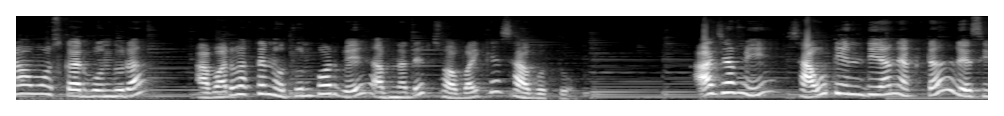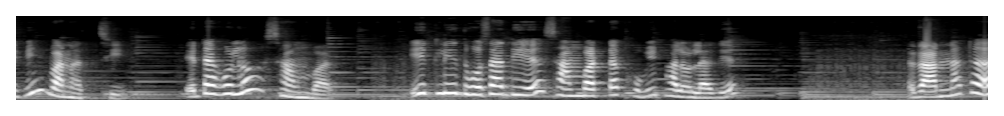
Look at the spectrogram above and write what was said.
নমস্কার বন্ধুরা, আবারও একটা নতুন পর্বে আপনাদের সবাইকে স্বাগত। আজ আমি সাউথ ইন্ডিয়ান একটা রেসিপি বানাচ্ছি। এটা হলো সাম্বার। ইডলি, ধোসা দিয়ে সাম্বারটা খুবই ভালো লাগে। রান্নাটা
